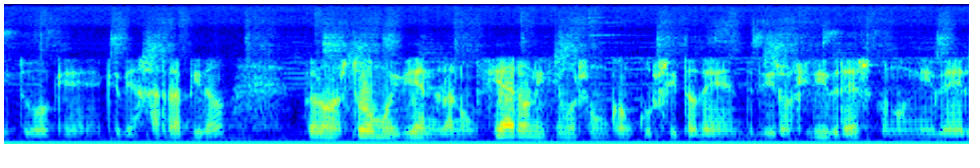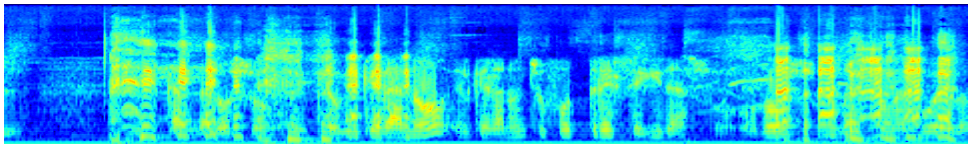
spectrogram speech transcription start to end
y tuvo que, que viajar rápido. Pero bueno, estuvo muy bien, lo anunciaron, hicimos un concursito de, de tiros libres con un nivel escandaloso. Creo que el que ganó, el que ganó enchufó tres seguidas, o, o dos, no me acuerdo.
